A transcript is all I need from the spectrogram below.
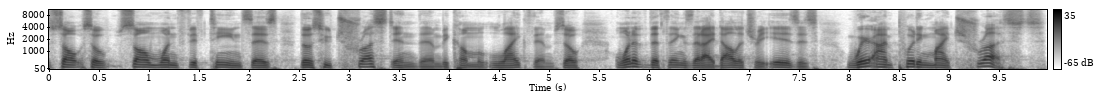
So, so Psalm 115 says, Those who trust in them become like them. So one of the things that idolatry is, is where I'm putting my trust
